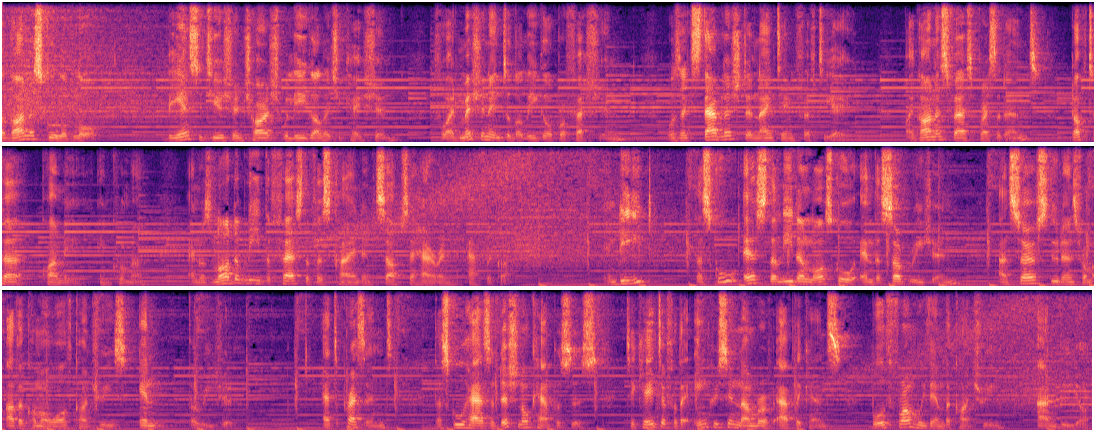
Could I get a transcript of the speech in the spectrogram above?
The Ghana School of Law, the institution charged with legal education for admission into the legal profession, was established in 1958 by Ghana's first president, Dr. Kwame Nkrumah, and was laudably the first of its kind in sub Saharan Africa. Indeed, the school is the leading law school in the sub region and serves students from other Commonwealth countries in the region. At present, the school has additional campuses to cater for the increasing number of applicants both from within the country and beyond.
